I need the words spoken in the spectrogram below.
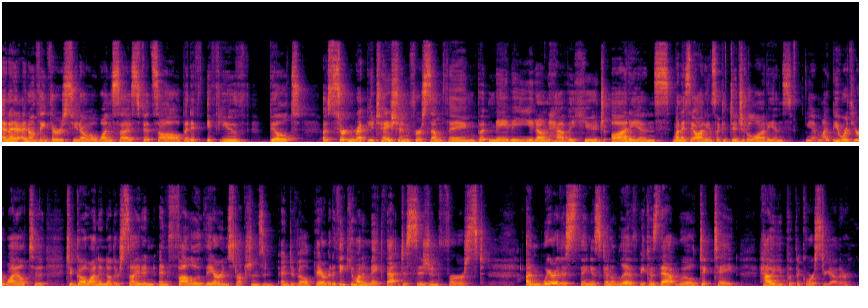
And I, I don't think there's, you know, a one size fits all. But if, if you've built a certain reputation for something, but maybe you don't have a huge audience. When I say audience, like a digital audience, yeah, it might be worth your while to to go on another site and, and follow their instructions and, and develop there. But I think you want to make that decision first on where this thing is going to live because that will dictate how you put the course together.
